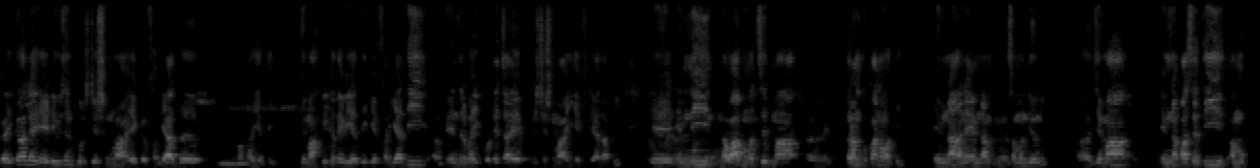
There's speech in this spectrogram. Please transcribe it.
ગઈકાલે એ ડિવિઝન પોલીસ સ્ટેશનમાં એક ફરિયાદ નોંધાઈ હતી, જેમાં હકીકત એવી હતી કે ફરિયાદી વિરેન્દ્રભાઈ કોટેચાએ પોલીસ સ્ટેશનમાં આવી એક ફરિયાદ આપી કે એમની નવાબ મસ્જિદમાં ત્રણ દુકાનો હતી, એમના અને એમના સંબંધીઓની જેમાં એમના પાસેથી અમુક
